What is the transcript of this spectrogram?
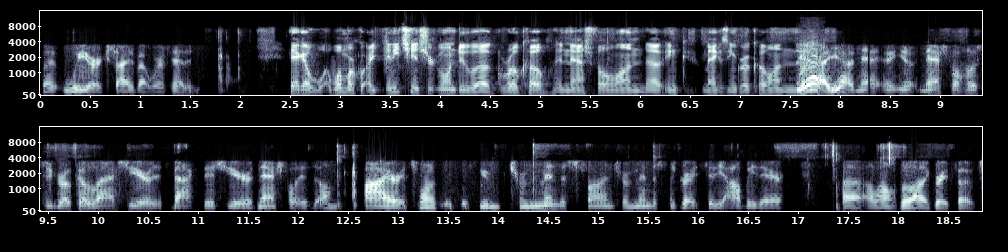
but we are excited about where it's headed. Hey, I got one more. Any chance you're going to uh, GrowCo in Nashville on uh, Inc. Magazine GrowCo on? Uh... Yeah, yeah. Na- you know, Nashville hosted GrowCo last year. It's back this year. Nashville is on fire. It's one of the it's tremendous fun, tremendously great city. I'll be there uh, along with a lot of great folks.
